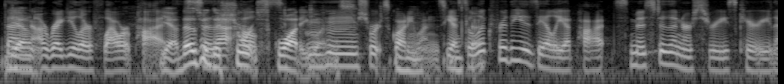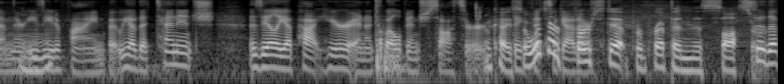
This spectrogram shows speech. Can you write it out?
than yeah. a regular flower pot. Yeah, those so are the short, helps. squatty mm -hmm, ones. Short, squatty mm -hmm. ones. Yeah, okay. so look for the azalea pots. Most of the nurseries carry them. They're easy mm-hmm. to find. But we have the 10-inch azalea pot here and a 12-inch saucer. Okay, they so what's our together. first step for prepping this saucer? So the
